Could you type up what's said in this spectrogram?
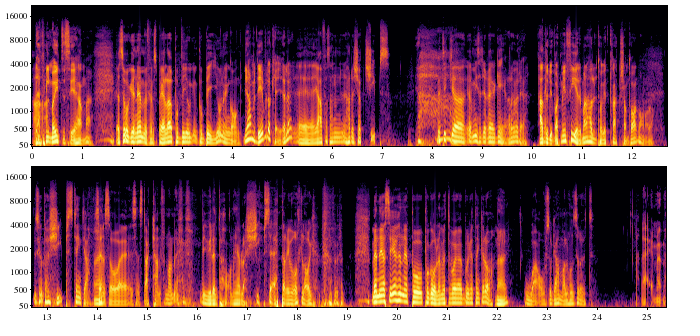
Där vill man ju inte se henne. Jag såg ju en MFF-spelare på, bio, på bion en gång. Ja, men det är väl okej, eller? Eh, ja, fast han hade köpt chips. Det tyckte jag, jag minns att jag reagerade över det. Hade du varit med i firman hade du tagit ett kvartssamtal med honom då? Du ska inte ha chips, tänkte jag. Nej. Sen så, eh, sen stack han från Malmö. Vi vill inte ha någon jävla chipsätare i vårt lag. Men när jag ser henne på, på golven, vet du vad jag brukar tänka då? Nej. Wow, så gammal hon ser ut. Nej, men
